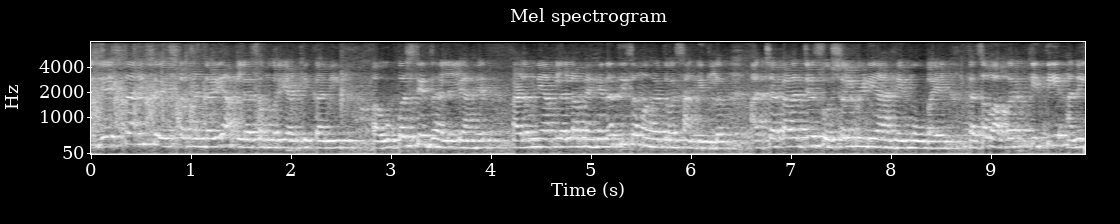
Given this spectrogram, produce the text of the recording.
ज्येष्ठ आणि श्रेष्ठ मंडळी आपल्यासमोर या ठिकाणी उपस्थित झालेले आहेत. मॅडमनी आपल्याला मेहनतीचं महत्त्व सांगितलं. आजच्या काळात जे सोशल मीडिया आहे मोबाईल त्याचा वापर किती आणि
